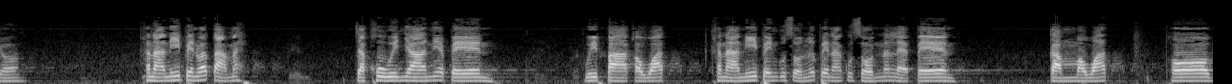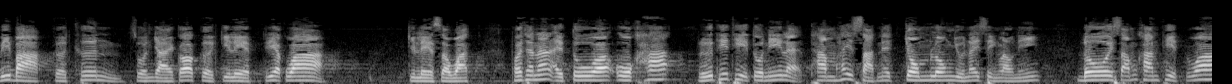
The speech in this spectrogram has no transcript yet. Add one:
ยอมขณะนี้เป็นวัฏฏะไหมจากครูวิญญาณเนี่ยเป็นวิปากวัฏขณะนี้เป็นกุศลหรือเป็นอกุศลนั่นแหละเป็นกรรมวัฏพอวิบากเกิดขึ้น ส่วนใหญ่ก็เกิดกิเลสเรียกว่ากิเลสวัฏเพราะฉะนั้นไอตัวโอคะ หรือทิฏฐิตัวนี้แหละทำให้สัตว์เนี่ยจมลงอยู่ในสิ่งเหล่านี้ โดยสำคัญผิดว่า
